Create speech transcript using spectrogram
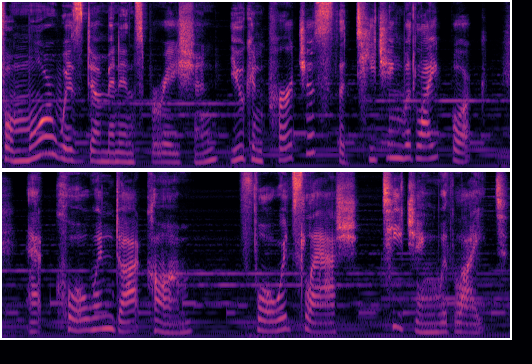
For more wisdom and inspiration, you can purchase the Teaching with Light book at corwin.com forward slash teaching with light.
